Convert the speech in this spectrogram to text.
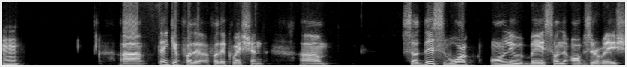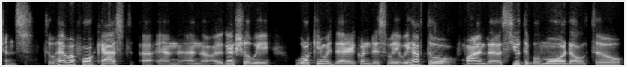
Mhm. Uh, thank you for the for the question. Um, so this work only based on the observations. To have a forecast, uh, and and uh, actually we working with Derek on this. We we have to find a suitable model to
